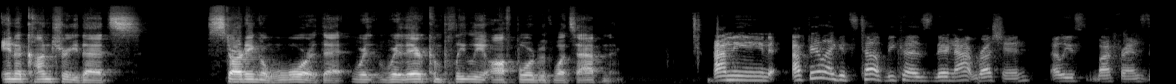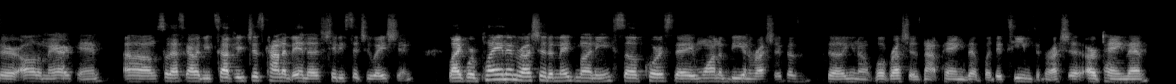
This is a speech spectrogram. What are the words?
in a country that's starting a war that where where they're completely off board with what's happening? I mean, I feel like it's tough because they're not Russian. At least my friends, they're all American. Um, so that's got to be tough. You're just kind of in a shitty situation like we're playing in Russia to make money, so of course they want to be in Russia because the you know well Russia is not paying them, but the teams in Russia are paying them.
